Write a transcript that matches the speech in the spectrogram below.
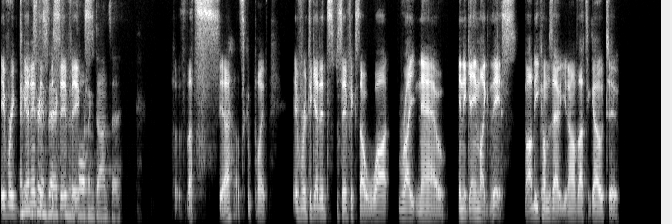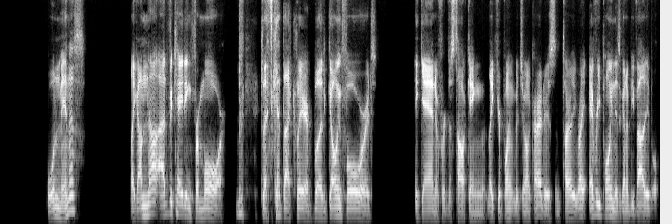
If we're Any get into specifics, involving Donte. That's yeah, that's a good point. If we're to get into specifics though, what right now in a game like this, Bobby comes out, you don't have that to go to. One minute? Like I'm not advocating for more. Let's get that clear. But going forward, again, if we're just talking like your point with John Carter is entirely right. Every point is going to be valuable.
